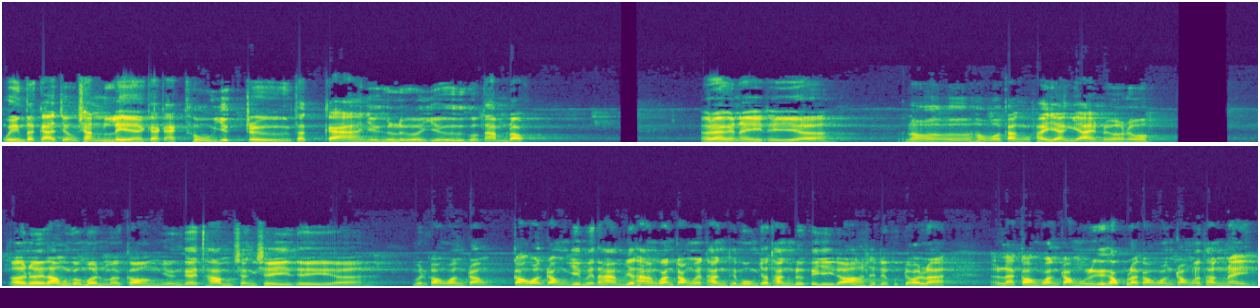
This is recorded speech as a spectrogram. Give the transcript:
Nguyện tất cả chúng sanh lìa các ác thú dứt trừ tất cả những lửa dữ của tam độc. Thật ra cái này thì à, nó không có cần phải giảng giải nữa, đúng không? Ở nơi tâm của mình mà còn những cái tham sân si thì à, mình còn quan trọng. Còn quan trọng gì mới tham? với tham quan trọng cái thân thì muốn cho thân được cái gì đó thì được phước gọi là là còn quan trọng cái gốc là còn quan trọng ở thân này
